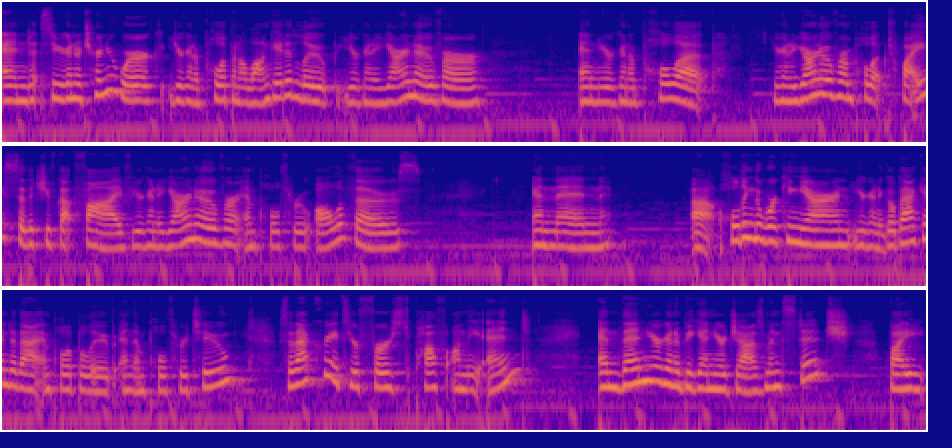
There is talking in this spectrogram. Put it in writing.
And so you're gonna turn your work, you're gonna pull up an elongated loop, you're gonna yarn over, and you're gonna pull up, you're gonna yarn over and pull up twice so that you've got five. You're gonna yarn over and pull through all of those. And then uh, holding the working yarn, you're gonna go back into that and pull up a loop and then pull through two. So that creates your first puff on the end. And then you're gonna begin your jasmine stitch by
